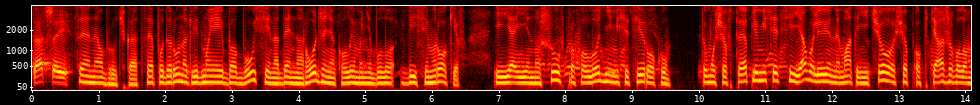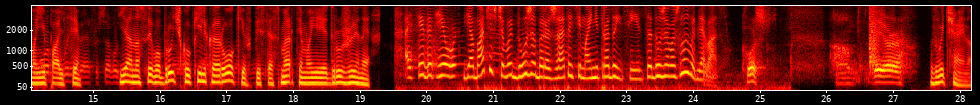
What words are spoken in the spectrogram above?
That's a Це не обручка, це подарунок від моєї бабусі на день народження, коли мені було 8 років, і я її ношу в прохолодні місяці року. Тому що в теплі місяці я волію не мати нічого, щоб обтяжувало мої пальці. Я носив обручку кілька років після смерті моєї дружини. I see. Я бачу, що ви дуже бережете сімейні традиції. Це дуже важливо для вас. Um, they are Звичайно,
